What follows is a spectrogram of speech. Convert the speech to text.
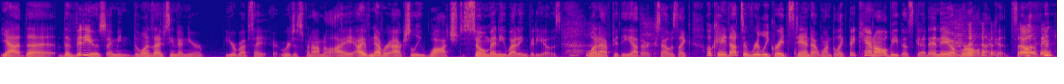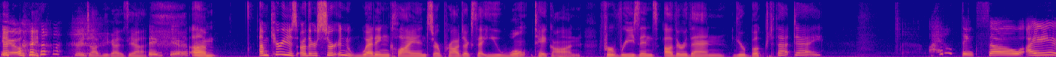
Yeah, the the videos, I mean, the ones I've seen on your your website were just phenomenal. I I've never actually watched so many wedding videos one after the other cuz I was like, okay, that's a really great standout one, but like they can't all be this good and they were all that good. So Oh, thank you. great, great job you guys. Yeah. thank you. Um I'm curious, are there certain wedding clients or projects that you won't take on for reasons other than you're booked that day? I don't think so. I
